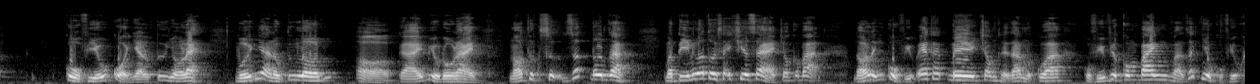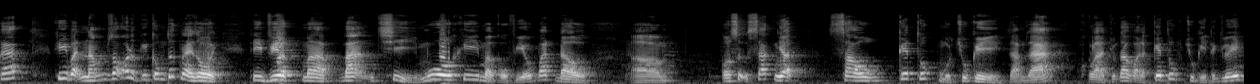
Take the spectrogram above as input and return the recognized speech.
cổ phiếu của nhà đầu tư nhỏ lẻ với nhà đầu tư lớn ở cái biểu đồ này nó thực sự rất đơn giản. Và tí nữa tôi sẽ chia sẻ cho các bạn đó là những cổ phiếu SHB trong thời gian vừa qua cổ phiếu Vietcombank và rất nhiều cổ phiếu khác. Khi bạn nắm rõ được cái công thức này rồi thì việc mà bạn chỉ mua khi mà cổ phiếu bắt đầu uh, có sự xác nhận sau kết thúc một chu kỳ giảm giá hoặc là chúng ta gọi là kết thúc chu kỳ tích lũy.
